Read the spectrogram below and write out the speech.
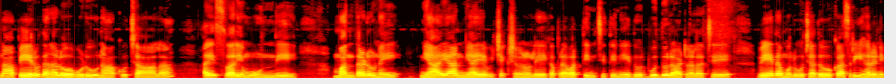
నా పేరు ధనలోభుడు నాకు చాలా ఐశ్వర్యము ఉంది. మందడునై న్యాయాన్యాయ విచక్షణలు లేక ప్రవర్తించి తిని దుర్బుద్ధులాటలచే వేదములు చదువుక శ్రీహరిని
